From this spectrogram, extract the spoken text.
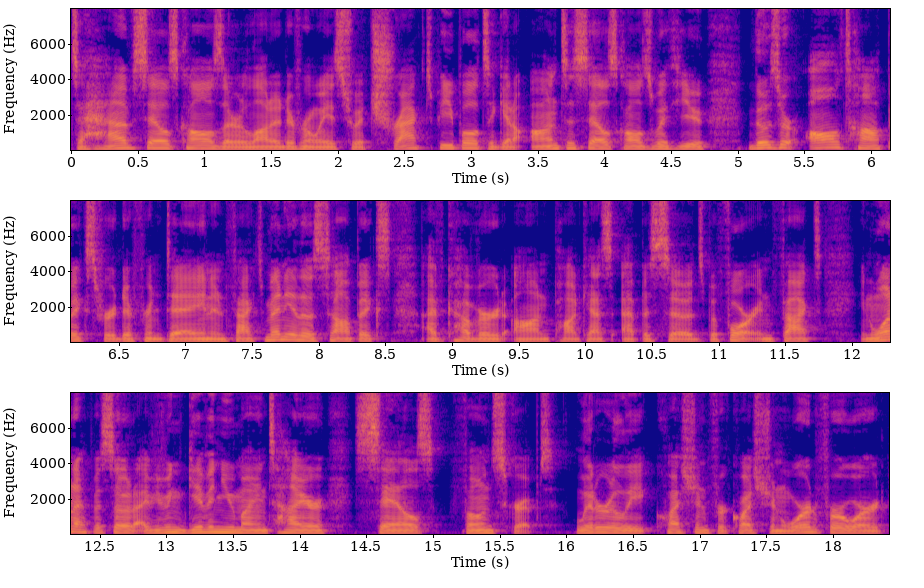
to have sales calls. There are a lot of different ways to attract people to get onto sales calls with you. Those are all topics for a different day. And in fact, many of those topics I've covered on podcast episodes before. In fact, in one episode, I've even given you my entire sales phone script, literally question for question, word for word.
